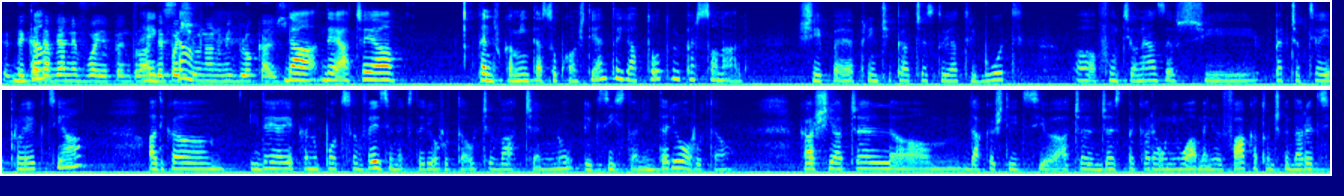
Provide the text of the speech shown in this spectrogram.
că- de Da. care avea nevoie pentru a Exact. depăși un anumit blocaj. Da, de aceea, pentru că mintea subconștientă ia totul personal și pe principiul acestui atribut uh, funcționează și percepția e proiecția, adică ideea e că nu poți să vezi în exteriorul tău ceva ce nu există în interiorul tău. Ca și acel, um, dacă știți, acel gest pe care unii oameni îl fac atunci când arăți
